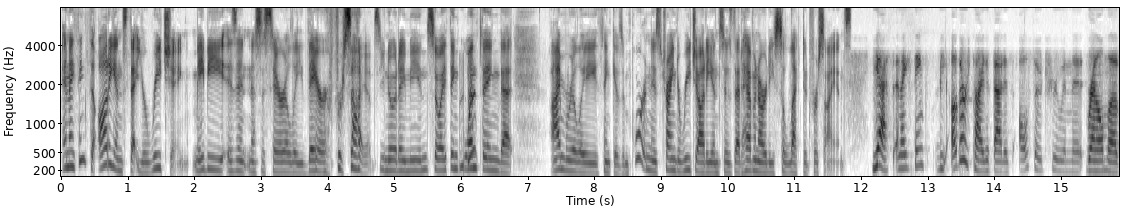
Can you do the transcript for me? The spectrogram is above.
And I think the audience that you're reaching maybe isn't necessarily there for science. You know what I mean? So I think mm-hmm. one thing that I'm really think is important is trying to reach audiences that haven't already selected for science. Yes, and I think the other side of that is also true in the realm of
